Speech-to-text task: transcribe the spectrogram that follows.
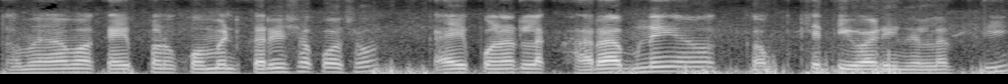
તમે આમાં કંઈ પણ કોમેન્ટ કરી શકો છો. કાંઈ પણ એટલે ખરાબ નહીં ખેતીવાડીને લગતી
